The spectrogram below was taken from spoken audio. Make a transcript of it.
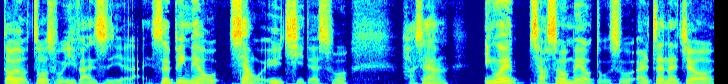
都有做出一番事业来，所以并没有像我预期的说，好像因为小时候没有读书而真的就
